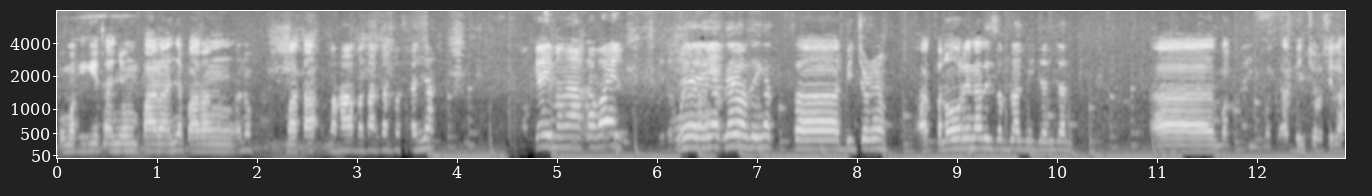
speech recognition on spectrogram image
kung makikita nyo yung pana niya parang ano, mata, mahamatangkad pa sa kanya. Okay mga kawail. Dito muna Yeah, ingat kayo, ingat sa adventure nyo. At panoorin natin sa vlog ni Jan Jan. Ah, mag, mag-adventure sila.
